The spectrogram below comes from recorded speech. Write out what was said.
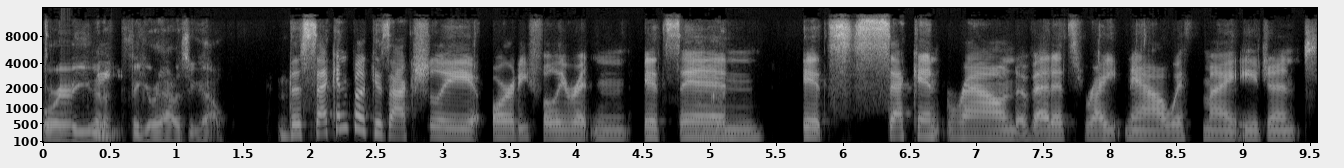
or are you going to figure it out as you go? the second book is actually already fully written it's in its second round of edits right now with my agent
